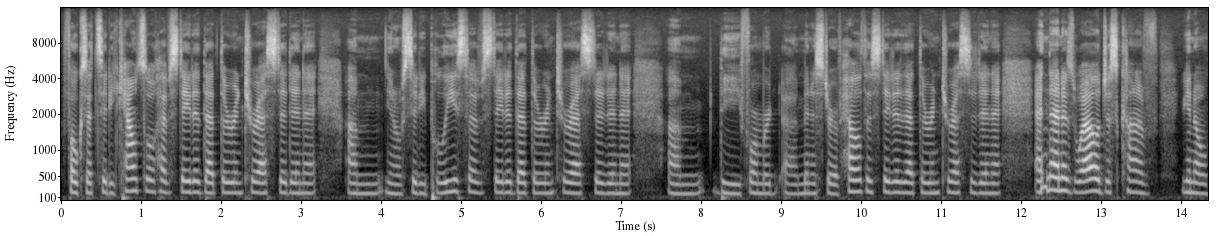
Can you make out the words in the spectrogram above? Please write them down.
folks at city council have stated that they're interested in it. Um, you know, city police have stated that they're interested in it. Um, the former uh, minister of health has stated that they're interested in it, and then as well, just kind of, you know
